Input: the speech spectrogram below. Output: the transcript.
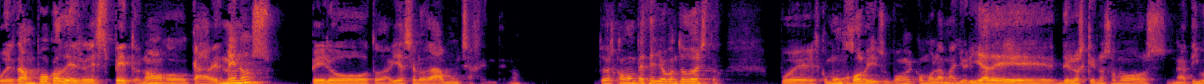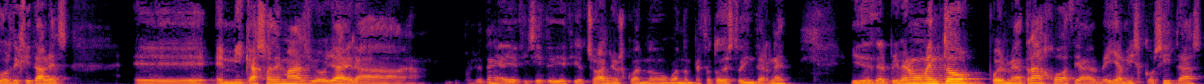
pues da un poco de respeto, ¿no? O cada vez menos, pero todavía se lo da a mucha gente, ¿no? Entonces, ¿cómo empecé yo con todo esto? Pues como un hobby, supongo que como la mayoría de, los que no somos nativos digitales. Eh, en mi caso, además, yo ya era, pues yo tenía 17, 18 años cuando, cuando empezó todo esto de Internet. Y desde el primer momento, pues me atrajo, hacia, veía mis cositas,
